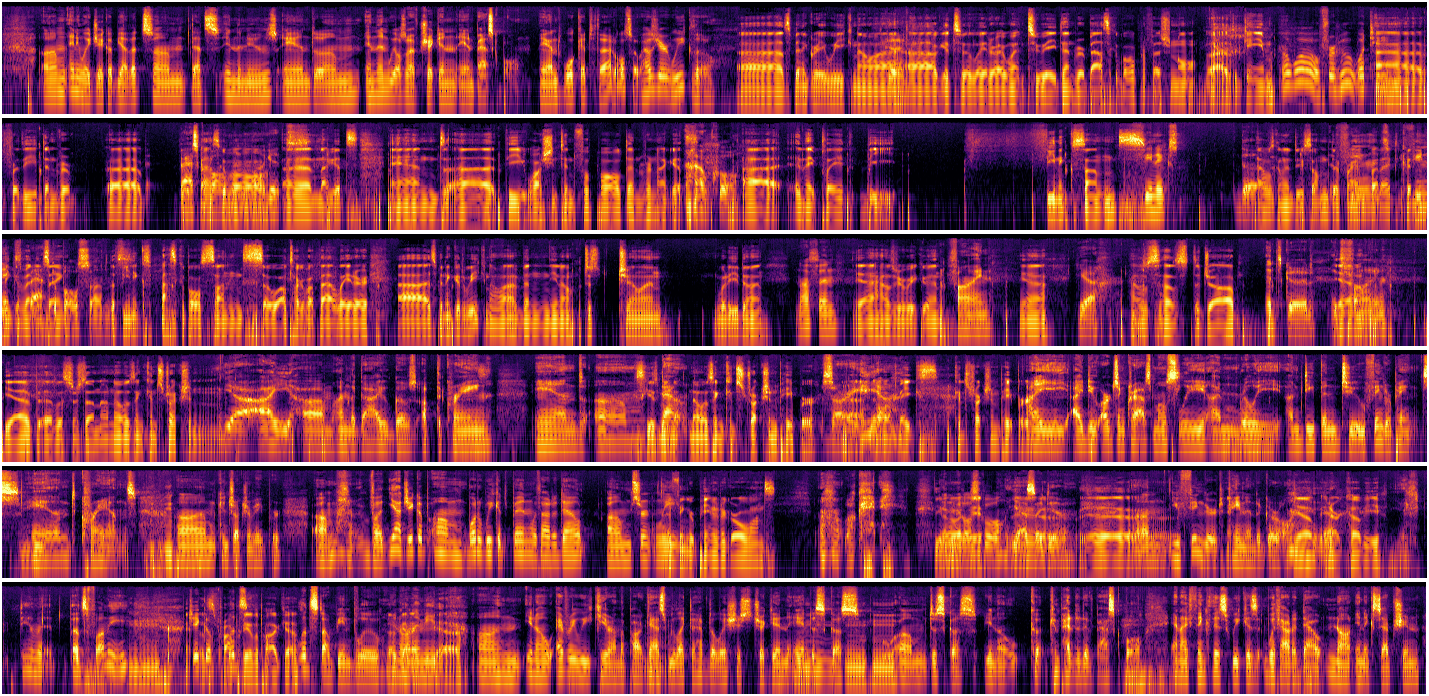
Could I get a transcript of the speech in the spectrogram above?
Um, anyway, Jacob, yeah, that's um, that's in the news, and um, and then we also have chicken and basketball, and we'll get to that also. How's your week though? Uh, it's been a great week, Noah. Uh, I'll get to it later. I went to a Denver basketball professional uh, game Oh whoa, for who? What team? uh, for the Denver uh, Basketball basketball Nuggets. Uh, Nuggets and uh, the Washington Football Denver Nuggets. oh, cool. uh, and they played the Phoenix Suns. Phoenix. The I was gonna do something different, but I couldn't Phoenix think of anything. Basketball Suns. The Phoenix Basketball Suns. So I'll talk about that later. Uh, it's been a good week, Noah. I've been, you know, just chilling. What are you doing? nothing. Yeah, how's your week been? Fine. Yeah, Yeah, how's how's the job? it's good. It's Yeah. fine. Yeah, b- uh, listeners don't know. Noah's in construction. Yeah, I um I'm the guy who goes up the crane and um Excuse me, down, no, Noah's in construction paper. Sorry, Uh, yeah. Noah makes construction paper. I I do arts and crafts mostly. I'm really I'm deep into finger paints Mm-hmm. and crayons, um, construction paper. Um, but yeah, Jacob, um, what a week it's been without a doubt. Um, certainly. I finger painted a girl once. okay. You In what I middle mean? school, yes, I do. Yeah. Um, you fingered painted a girl. yeah, in our cubby. Damn it, that's funny. hmm Jacob, That's property let's- of the podcast. Let's stop being blue. You know what I mean? yeah. Um, you know, every week here on the podcast, we like to have delicious chicken and discuss, mhm. um, discuss, you know, co- competitive basketball. And I think this week is without a doubt not an exception.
